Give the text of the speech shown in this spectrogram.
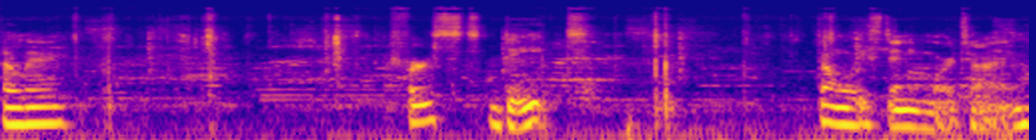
color. First date. Don't waste any more time.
